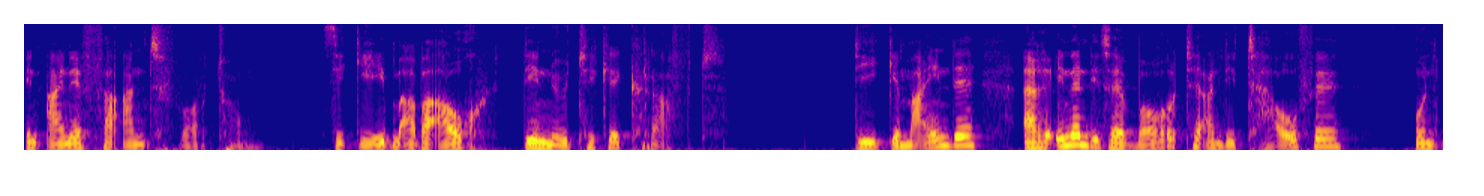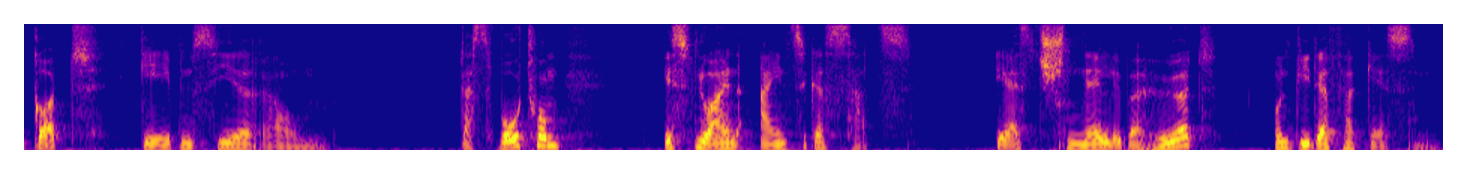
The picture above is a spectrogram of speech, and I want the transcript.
in eine Verantwortung. Sie geben aber auch die nötige Kraft. Die Gemeinde erinnern diese Worte an die Taufe und Gott geben sie Raum. Das Votum ist nur ein einziger Satz. Er ist schnell überhört und wieder vergessen.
